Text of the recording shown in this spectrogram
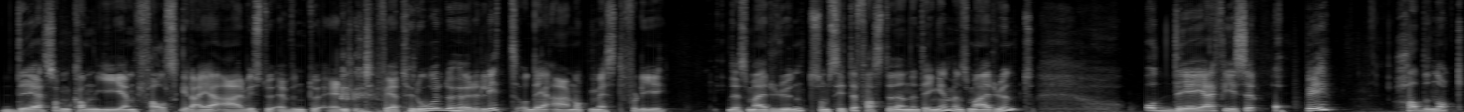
Det som kan gi en falsk greie, er hvis du eventuelt For jeg tror du hører litt, og det er nok mest fordi det som er rundt, som sitter fast i denne tingen, men som er rundt Og det jeg fiser oppi, hadde nok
